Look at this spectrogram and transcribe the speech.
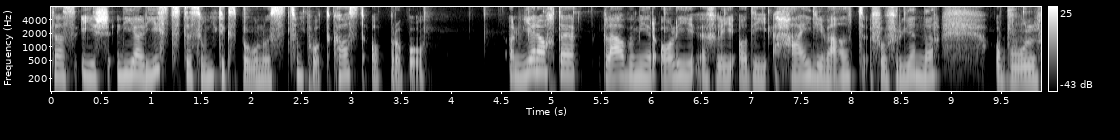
Das ist Nia List, der Sonntagsbonus zum Podcast «Apropos». An Weihnachten glauben wir alle ein bisschen an die heile Welt von früher, obwohl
